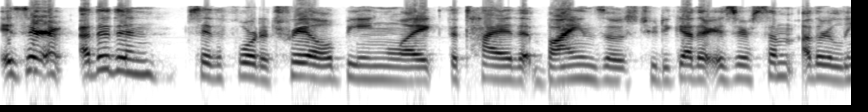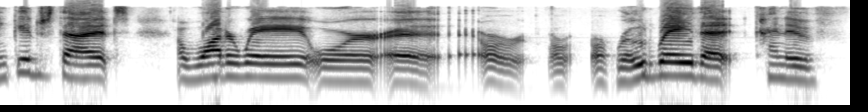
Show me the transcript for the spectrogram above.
is there, other than say the Florida Trail being like the tie that binds those two together, is there some other linkage that a waterway or a, or, or or roadway that kind of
